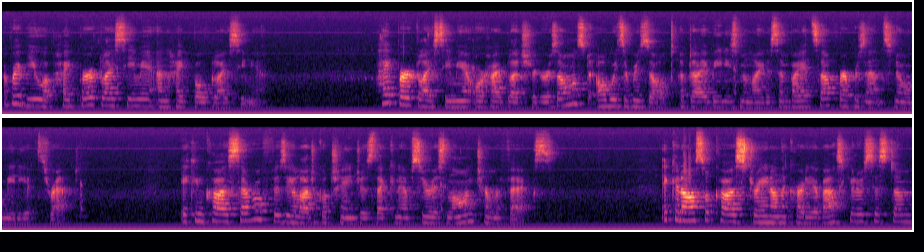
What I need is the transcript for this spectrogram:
A review of hyperglycemia and hypoglycemia. Hyperglycemia or high blood sugar is almost always a result of diabetes mellitus and by itself represents no immediate threat. It can cause several physiological changes that can have serious long term effects. It can also cause strain on the cardiovascular system,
